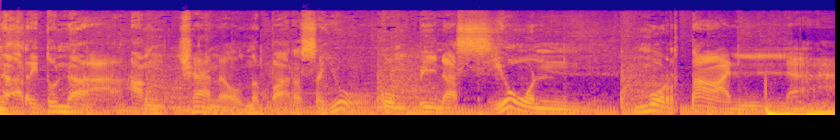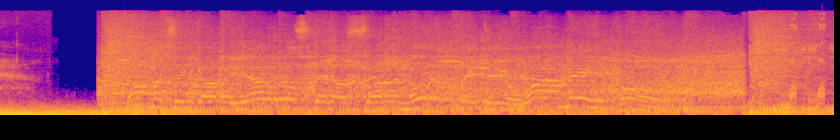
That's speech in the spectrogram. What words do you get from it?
Narito na ang channel na para sa iyo. Kombinasyon Mortal. Damas y caballeros de la zona norte de Tijuana, México. Ma- ma-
